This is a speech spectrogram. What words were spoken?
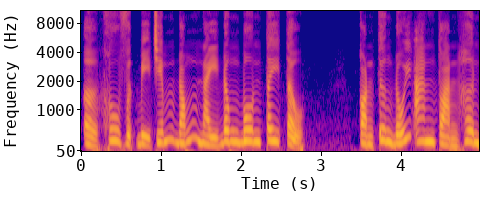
Ở khu vực bị chiếm đóng này đông bôn tây tẩu. Còn tương đối an toàn hơn.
